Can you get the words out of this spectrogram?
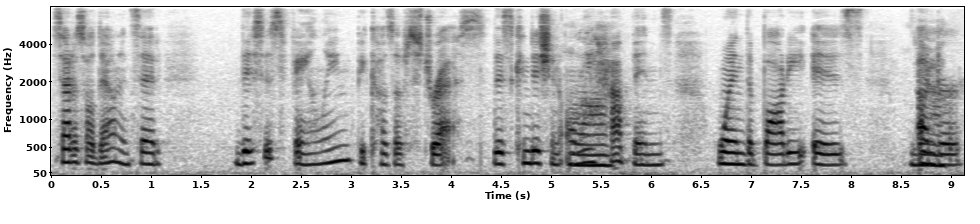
Sat us all down and said, "This is failing because of stress. This condition only Wow. happens when the body is Yeah. under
